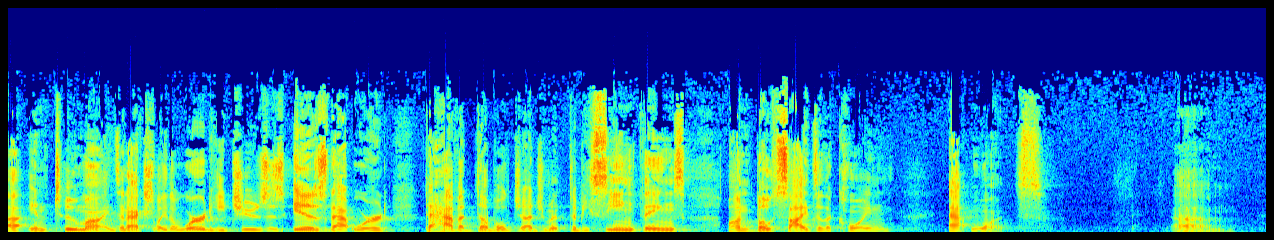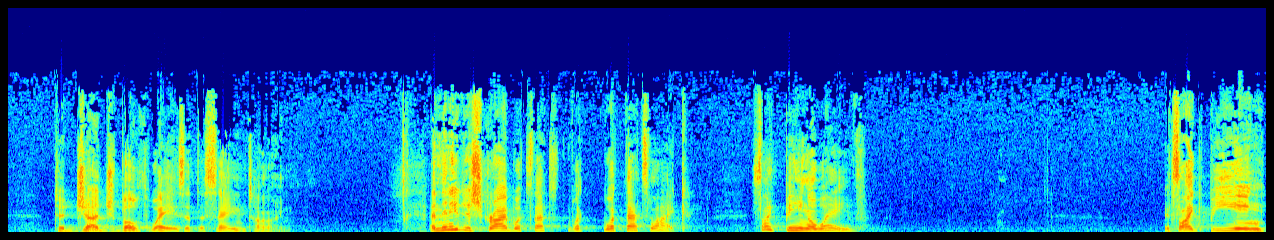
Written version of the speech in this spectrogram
uh, in two minds. And actually, the word he chooses is that word to have a double judgment, to be seeing things on both sides of the coin at once. Um, to judge both ways at the same time. And then he described what's that's, what, what that's like. It's like being a wave. It's like being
